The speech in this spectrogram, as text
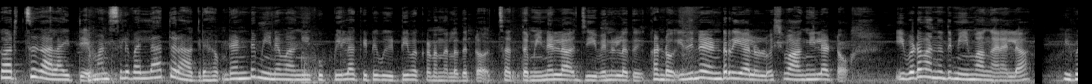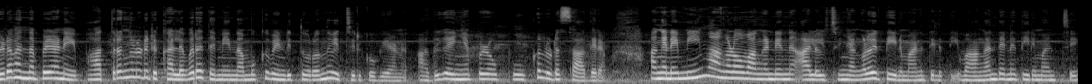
കുറച്ച് കാലമായിട്ട് മനസ്സിൽ വല്ലാത്തൊരാഗ്രഹം. രണ്ട് മീനെ വാങ്ങി കുപ്പിയിലാക്കിയിട്ട് വീട്ടിൽ വെക്കണം എന്നുള്ളത് കേട്ടോ ചത്ത മീനല്ല ജീവനുള്ളത്. കണ്ടോ ഇതിന് രണ്ട് റിയാലുള്ളൂ. പക്ഷെ വാങ്ങിയില്ല കേട്ടോ ഇവിടെ വന്നത് മീൻ വാങ്ങാനല്ല. ഇവിടെ വന്നപ്പോഴാണ് പാത്രങ്ങളുടെ ഒരു കലവറ തന്നെ നമുക്ക് വേണ്ടി തുറന്നു വെച്ചിരിക്കുകയാണ്. അത് കഴിഞ്ഞപ്പോഴോ പൂക്കളുടെ സാഗരം. അങ്ങനെ മീൻ വാങ്ങണോ വാങ്ങണ്ടെന്ന് ആലോചിച്ച് ഞങ്ങളൊരു തീരുമാനത്തിലെത്തി. വാങ്ങാൻ തന്നെ തീരുമാനിച്ച്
